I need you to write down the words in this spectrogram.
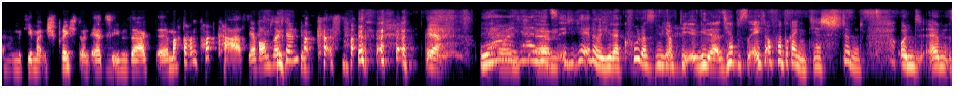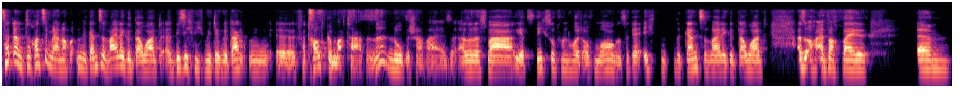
äh, mit jemandem spricht und er zu ihm sagt, äh, mach doch einen Podcast. Ja, warum soll ich denn einen Podcast machen? ja. Ja, und, ja, jetzt, ähm, ich erinnere mich wieder. Cool, dass es mich auf die wieder. Ich habe es echt auch verdrängt. Ja, stimmt. Und ähm, es hat dann trotzdem ja noch eine ganze Weile gedauert, äh, bis ich mich mit dem Gedanken äh, vertraut gemacht habe, ne? Logischerweise. Also das war jetzt nicht so von heute auf morgen. Es hat ja echt eine ganze Weile gedauert. Also auch einfach, weil ähm,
